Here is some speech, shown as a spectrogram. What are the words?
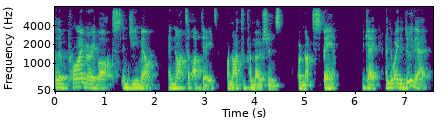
to the primary box in Gmail, and not to updates or not to promotions or not to spam. Okay. And the way to do that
